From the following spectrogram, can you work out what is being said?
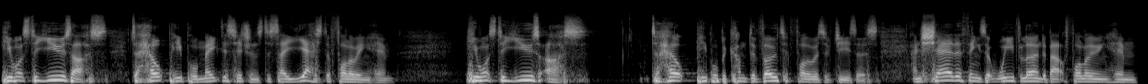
He wants to use us to help people make decisions to say yes to following him. He wants to use us to help people become devoted followers of Jesus and share the things that we've learned about following him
